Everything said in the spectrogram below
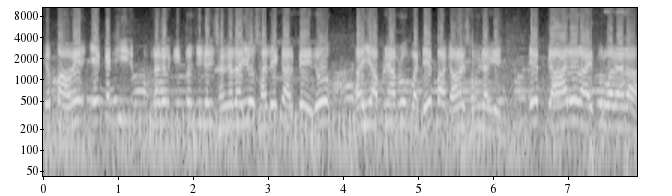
ਕਿ ਭਾਵੇਂ ਇੱਕ ਚੀਜ਼ ਨਗਰ ਕੀਰਤਨ ਦੀ ਜਿਹੜੀ ਸੰਗਤ ਆਈ ਉਹ ਸਾਡੇ ਘਰ ਭੇਜ ਦਿਓ। ਅਸੀਂ ਆਪਣੇ ਆਪ ਨੂੰ ਵੱਡੇ ਭਾਗਾਂ ਵਾਲੇ ਸਮਝਾਂਗੇ। ਇਹ ਪਿਆਰ ਹੈ ਰਾਏਪੁਰ ਵਾਲਿਆਂ ਦਾ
